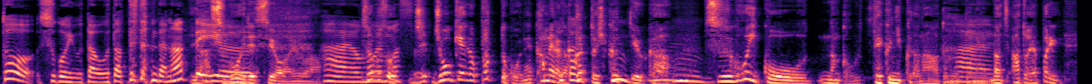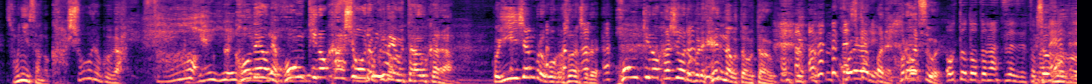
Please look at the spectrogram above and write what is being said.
と、すごい歌を歌ってたんだなっていう。いやすごいですよあれは、はいそれこそじ情景がパッとこうねカメラがクッと引くっていうか、すごいこうなんかテクニックだなと思ってね、あとやっぱりソニーさんの歌唱力がいやいやいやいやこれをね本気の歌唱力で歌うからこれいいジャンプの子がそうなんですけど 本気の歌唱力で変な歌を歌う。これやっぱねこれがすごい。おと夏だぜとかね。そうそう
